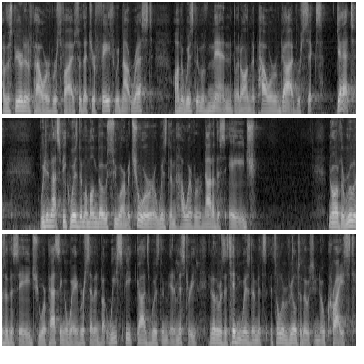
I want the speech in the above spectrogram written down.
of the Spirit and of power, verse 5, so that your faith would not rest on the wisdom of men, but on the power of God, verse 6. Yet, we do not speak wisdom among those who are mature, a wisdom, however, not of this age nor of the rulers of this age who are passing away. Verse 7 But we speak God's wisdom in a mystery. In other words, it's hidden wisdom, it's, it's only revealed to those who know Christ.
